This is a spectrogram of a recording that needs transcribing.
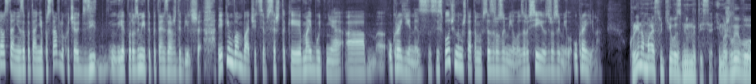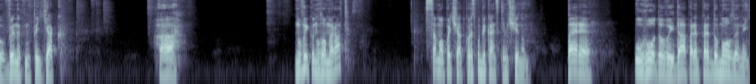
Я останнє запитання поставлю, хоча, як ви розумієте, питань завжди більше. Яким вам бачиться все ж таки майбутнє а, України зі Сполученими Штатами? Все зрозуміло, з Росією зрозуміло. Україна. Україна має суттєво змінитися і, можливо, виникнути як а, новий конгломерат з самого початку республіканським чином переугодовий, да, перед, передомовлений,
